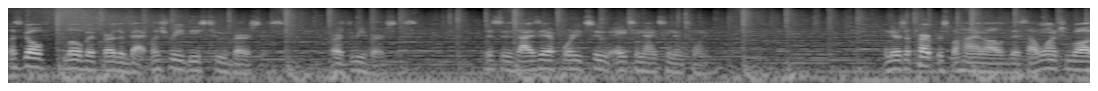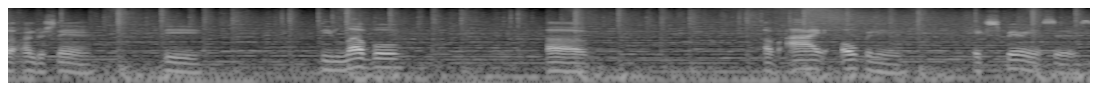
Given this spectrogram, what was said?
Let's go a little bit further back. Let's read these two verses, or three verses. This is Isaiah 42, 18, 19, and 20. And there's a purpose behind all of this. I want you all to understand the the level of of eye-opening experiences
